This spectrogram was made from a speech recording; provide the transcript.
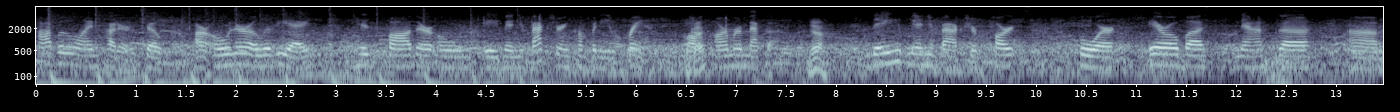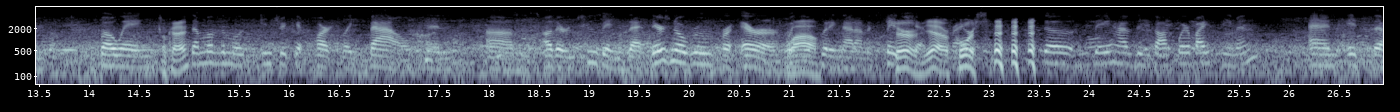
top of the line putters. So our owner Olivier, his father owned a manufacturing company in France called Okay. Armor Mecca. Yeah. They manufacture parts for Airbus, NASA, um, Boeing. Okay. Some of the most intricate parts like valves and um, other tubings that there's no room for error when Wow. you're putting that on a spaceship. Sure. Yeah. Of right? course. so they have the software by Siemens, and it's the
